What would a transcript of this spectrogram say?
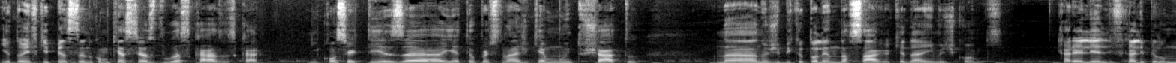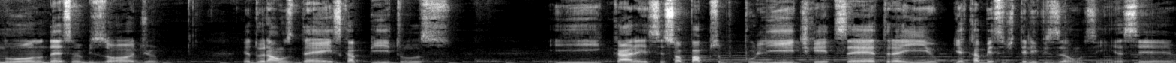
E eu também fiquei pensando como que ia ser as duas casas, cara. E com certeza ia ter o personagem que é muito chato na, no gibi que eu tô lendo da saga, que é da Image Comics. Cara, ele, ele fica ali pelo nono, décimo episódio. Ia durar uns 10 capítulos. E, cara, ia ser só papo sobre política etc. E, e a cabeça de televisão, assim. Ia ser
